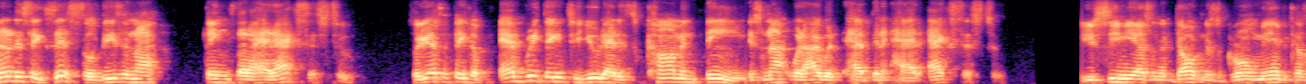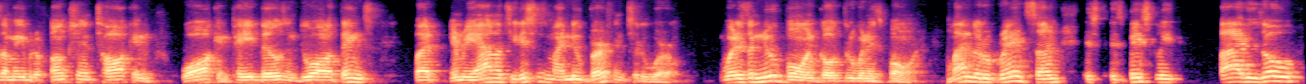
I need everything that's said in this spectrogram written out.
none of this exists. So these are not things that I had access to. So you have to think of everything to you that is common theme is not what I would have been had access to. You see me as an adult and as a grown man because I'm able to function, talk, and walk and pay bills and do all the things. But in reality, this is my new birth into the world. What does a newborn go through when it's born? My little grandson is, is basically five years old.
